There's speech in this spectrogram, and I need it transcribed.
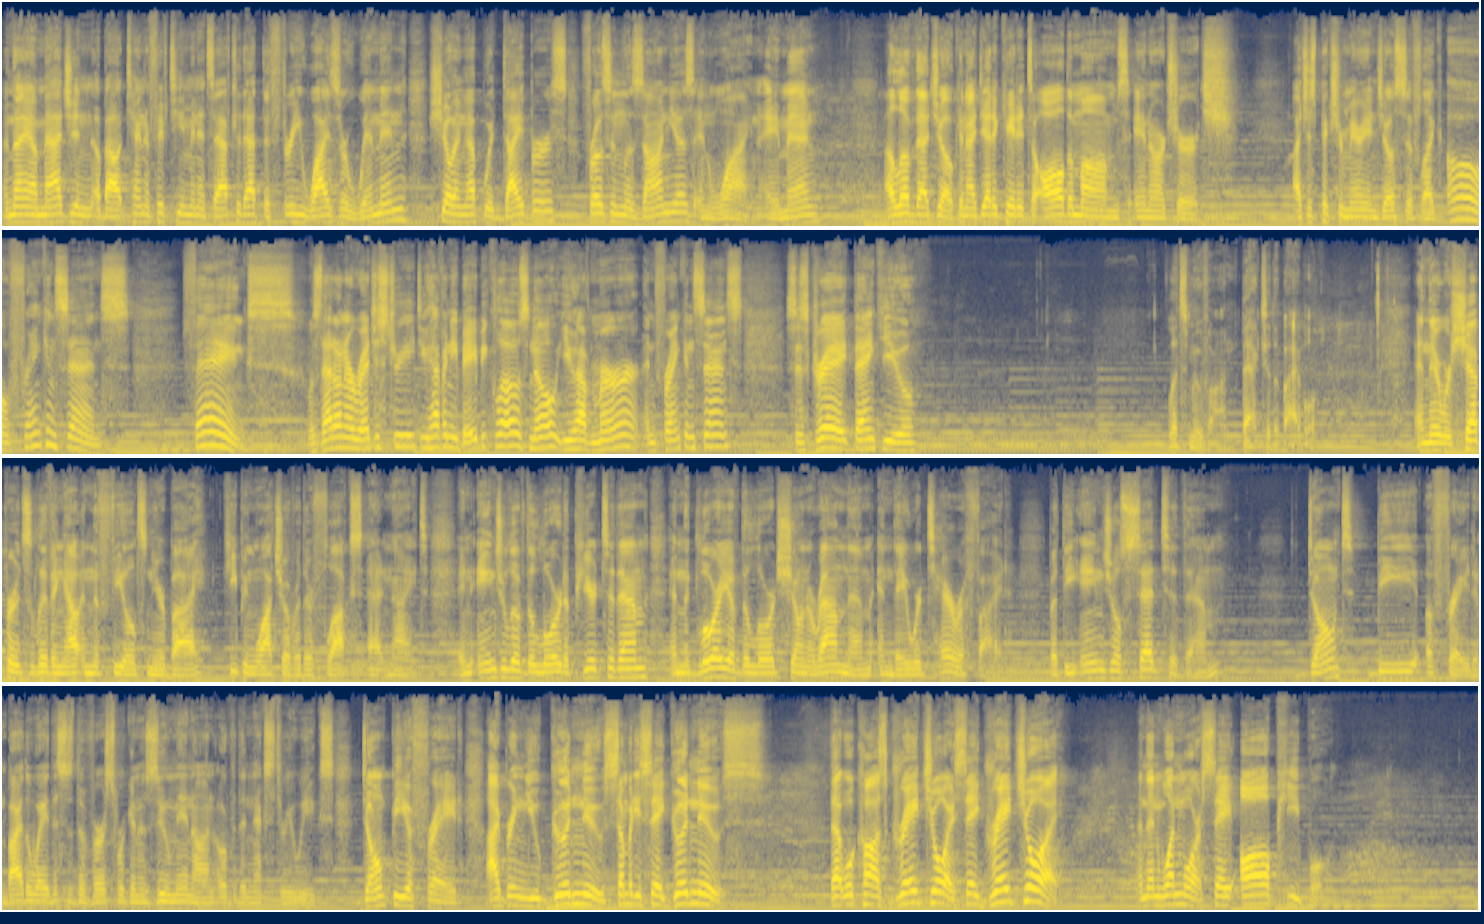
And then I imagine about 10 or 15 minutes after that, the three wiser women showing up with diapers, frozen lasagnas, and wine. Amen. I love that joke, and I dedicate it to all the moms in our church. I just picture Mary and Joseph like, oh, frankincense. Thanks. Was that on our registry? Do you have any baby clothes? No, you have myrrh and frankincense. This is great. Thank you. Let's move on back to the Bible. And there were shepherds living out in the fields nearby, keeping watch over their flocks at night. An angel of the Lord appeared to them, and the glory of the Lord shone around them, and they were terrified. But the angel said to them, Don't be afraid. And by the way, this is the verse we're gonna zoom in on over the next three weeks. Don't be afraid. I bring you good news. Somebody say, Good news. That will cause great joy. Say, Great joy. And then one more say, All people.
